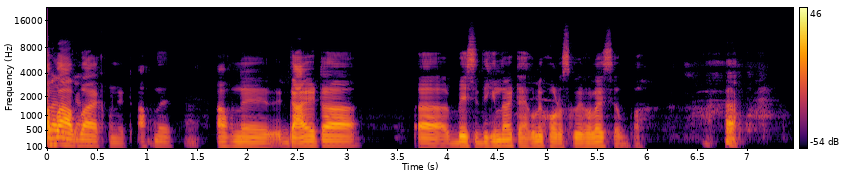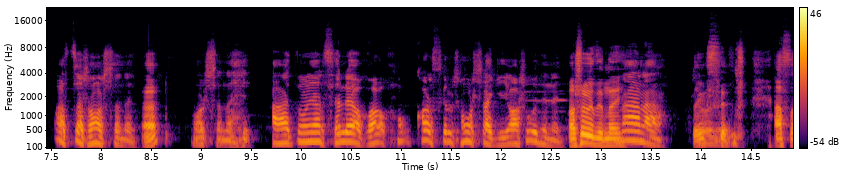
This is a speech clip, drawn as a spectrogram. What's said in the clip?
আব্বা আব্বা এক মিনিট। আপনি আপনি গাড়িটা বেশি দেখি না টাকাগুলি খরচ করে ফেলাইছে আব্বা? আচ্ছা সমস্যা নেই। হ্যাঁ? সমস্যা নেই। আর তুমি আর ছেলে খরচ করলে সমস্যা কি? অসুবিধা নেই? অসুবিধা নাই? না না আচ্ছা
